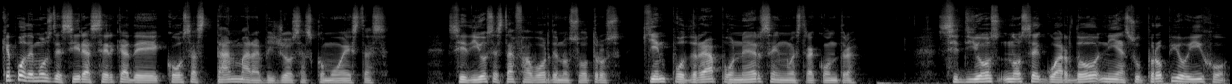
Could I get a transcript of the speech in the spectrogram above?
¿Qué podemos decir acerca de cosas tan maravillosas como estas? Si Dios está a favor de nosotros, ¿quién podrá ponerse en nuestra contra? Si Dios no se guardó ni a su propio Hijo,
